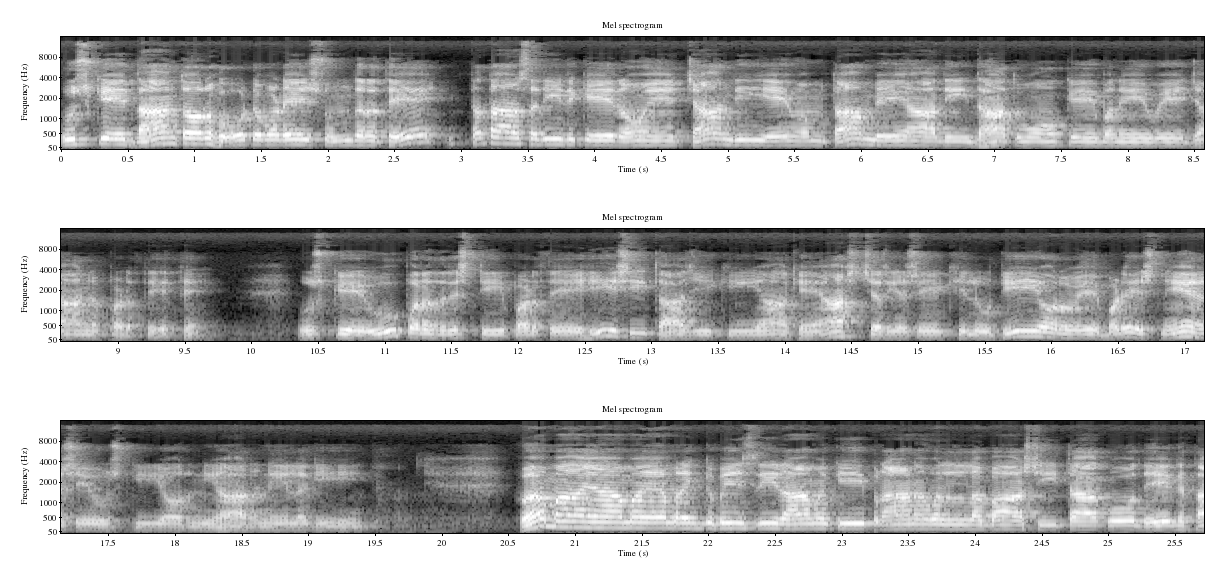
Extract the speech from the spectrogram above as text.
उसके दांत और होठ बड़े सुंदर थे, तथा शरीर के रोए चांदी एवं तांबे आदि धातुओं के बने हुए जान पड़ते थे। उसके ऊपर दृष्टि पड़ते ही सीता जी की आँखें आश्चर्य से खिल उठी और वे बड़े स्नेह से उसकी ओर निहारने लगी। वह मायामय मृग भी श्री राम की प्राण वल्लभा सीता को देखता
